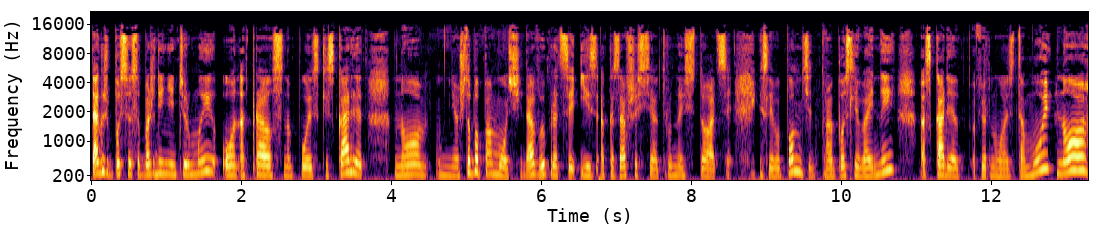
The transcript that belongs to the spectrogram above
Также после освобождения тюрьмы он отправился на поиски Скарлетт, но чтобы помочь да, выбраться из оказавшейся трудной ситуации. Если вы помните, а, после войны Скарлетт вернулась домой, но,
